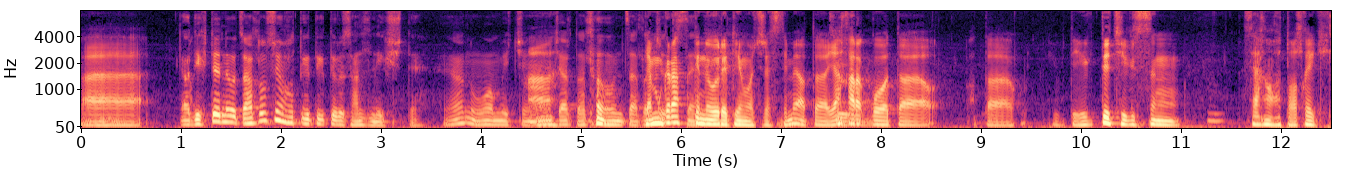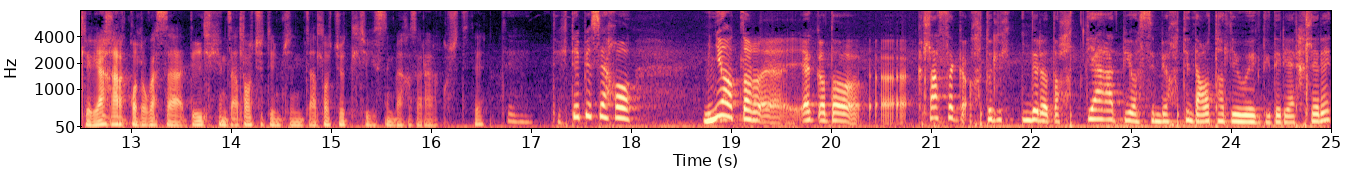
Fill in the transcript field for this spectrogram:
Аа Гэхдээ нөгөө залуусын хот гэдэг дээр санал нэг штэ. Яа ми чинь 60 70 хүн залуу. Демографик нь өөрөө тийм учраас тийм ээ. Одоо яг харахгүй одоо одоо юу гэдэг иргэдээ чиглэсэн сайхан хот болгоё гэхлээр яг харахгүй угаасаа дийлэх нь залуучууд юм чинь залуучууд л чиглэсэн байхаас аргагүй шүү дээ. Тийм. Тэгвэл бис яг хуу миний бодлоор яг одоо классик хот төлөвлөлтөн дээр одоо хот яагаад бий болсон бэ? Хотын давуу тал юу вэ гэдэг дээр ярихлаарэ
